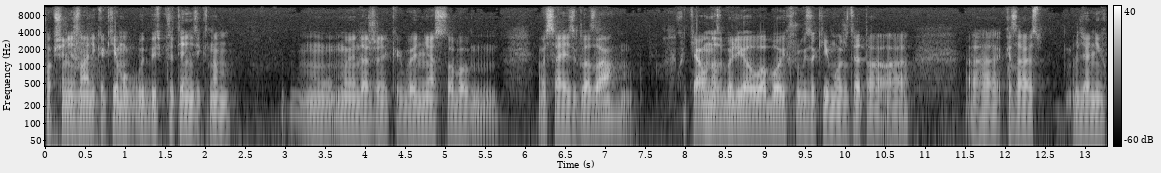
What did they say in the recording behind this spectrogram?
Вообще не знали, какие могут быть претензии к нам. Мы даже как бы не особо высались глаза. Хотя у нас были у обоих рюкзаки, может это а, а, казалось для них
